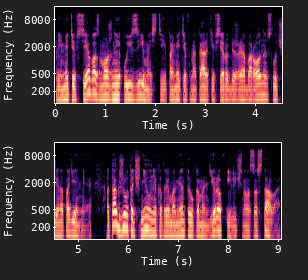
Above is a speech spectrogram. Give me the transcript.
приметив все возможные уязвимости и пометив на карте все рубежи обороны в случае нападения, а также уточнил некоторые моменты у командиров и личного состава,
